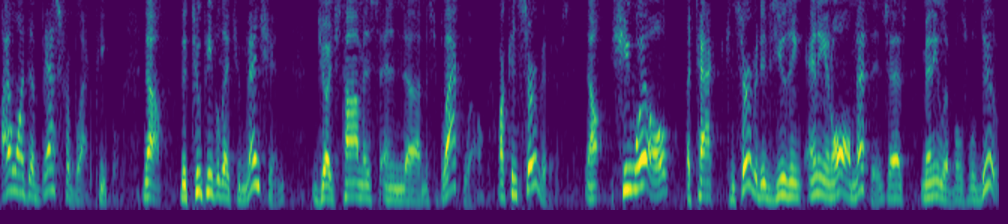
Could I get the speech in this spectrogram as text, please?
I want the best for black people. Now, the two people that you mentioned, Judge Thomas and uh, Mr. Blackwell, are conservatives. Now, she will attack conservatives using any and all methods, as many liberals will do.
